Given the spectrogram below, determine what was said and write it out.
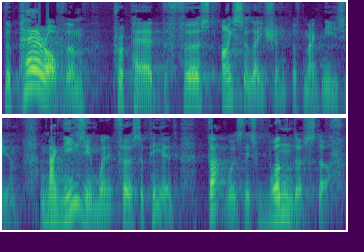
The pair of them prepared the first isolation of magnesium. And magnesium, when it first appeared, that was this wonder stuff.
